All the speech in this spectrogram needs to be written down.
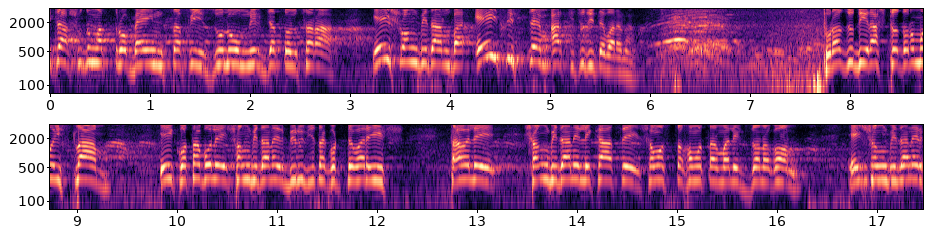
এটা শুধুমাত্র বেইনসাফি, জুলুম, নির্যাতন ছাড়া এই সংবিধান বা এই সিস্টেম আর কিছু দিতে পারে না। তোরা যদি রাষ্ট্রধর্ম, ইসলাম এই কথা বলে সংবিধানের বিরোধিতা করতে পারিস, তাহলে সংবিধানে লেখা আছে, সমস্ত ক্ষমতার মালিক জনগণ, এই সংবিধানের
